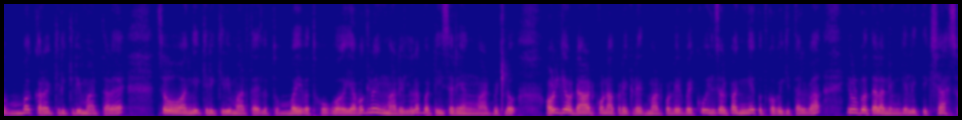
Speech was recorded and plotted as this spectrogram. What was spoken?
ತುಂಬ ಕರ ಕಿರಿಕಿರಿ ಮಾಡ್ತಾಳೆ. ಸೊ ಹಂಗೆ ಕಿರಿಕಿರಿ ಮಾಡ್ತಾಯಿದ್ಲು ತುಂಬ ಇವತ್ತು ಹೋಗುವಾಗ ಯಾವಾಗಲೂ ಹಿಂಗೆ ಮಾಡಿರಲಿಲ್ಲ ಬಟ್ ಈ ಸರಿ ಹಂಗೆ ಮಾಡಿಬಿಟ್ಲು. ಅವಳಿಗೆ ಓಡಾಡ್ಕೊಂಡು ಆ ಕಡೆ ಈ ಕಡೆ ಇದು ಮಾಡ್ಕೊಂಡಿರಬೇಕು. ಇಲ್ಲಿ ಸ್ವಲ್ಪ ಹಂಗೆ ಕುತ್ಕೋಬೇಕಿತ್ತಲ್ವ? ಇವಳು ಗೊತ್ತಲ್ಲ ನಿಮಗೆ ಲಿತೀಕ್ಷಾ ಸೊ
